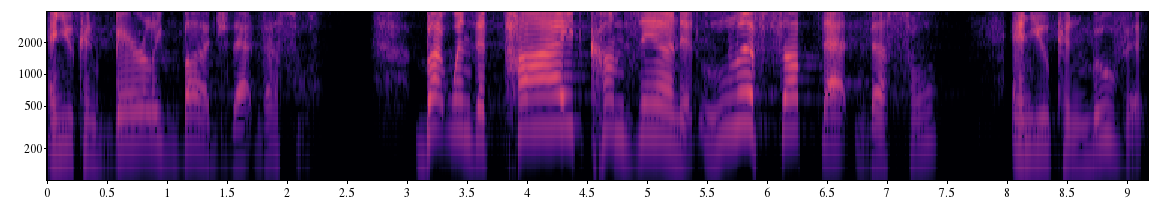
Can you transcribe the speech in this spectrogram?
and you can barely budge that vessel. But when the tide comes in, it lifts up that vessel and you can move it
